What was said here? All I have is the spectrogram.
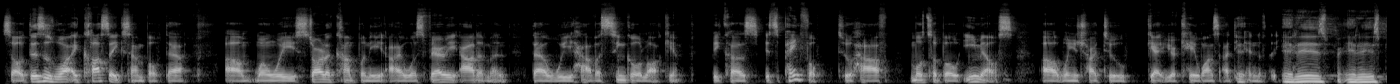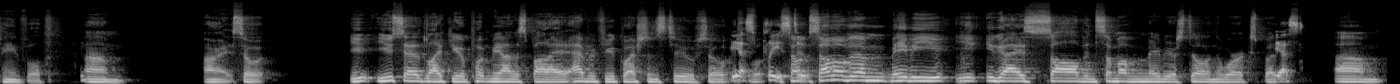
So this is what a classic example that um, when we start a company, I was very adamant that we have a single login because it's painful to have multiple emails uh, when you try to get your K1s at the it, end of the year. It is it is painful. Um, all right, so you you said like you put me on the spot. I have a few questions too. So yes, well, please. Some, do. some of them maybe you, you, you guys solve, and some of them maybe are still in the works. But yes. Um,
